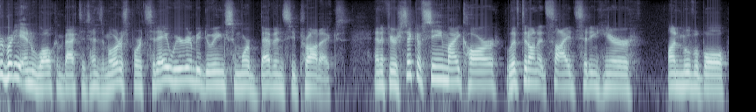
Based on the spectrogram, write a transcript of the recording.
everybody and welcome back to Tenza Motorsports. Today we're going to be doing some more Bevinsee products. And if you're sick of seeing my car lifted on its side sitting here unmovable,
